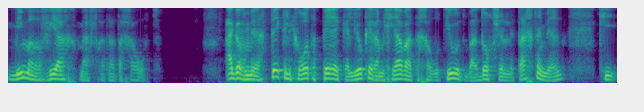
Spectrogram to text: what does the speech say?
מי מרוויח מהפחתת תחרות. אגב מרתק לקרוא את הפרק על יוקר המחיה והתחרותיות בדוח של טרכטנברג, כי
